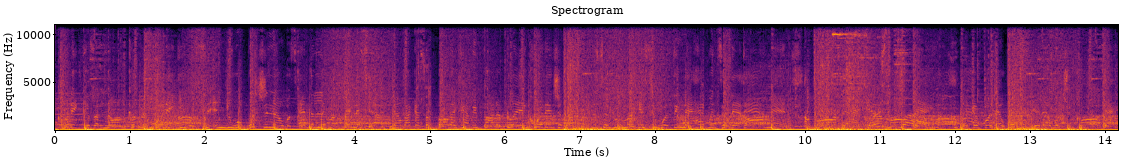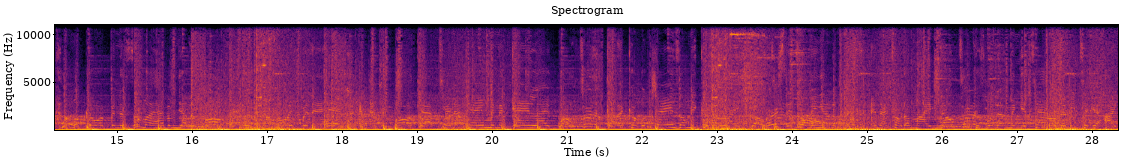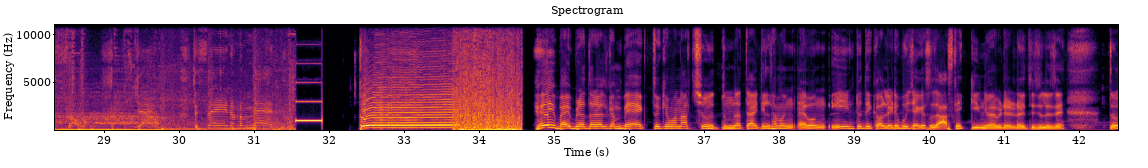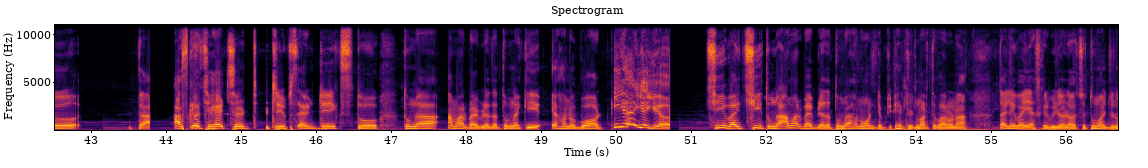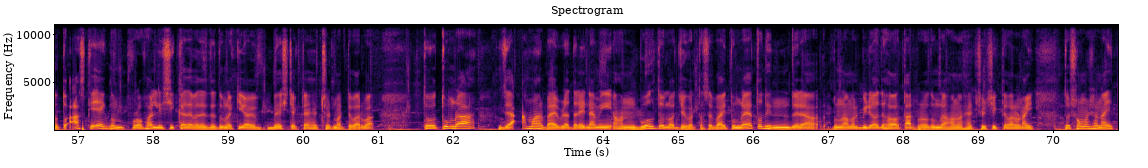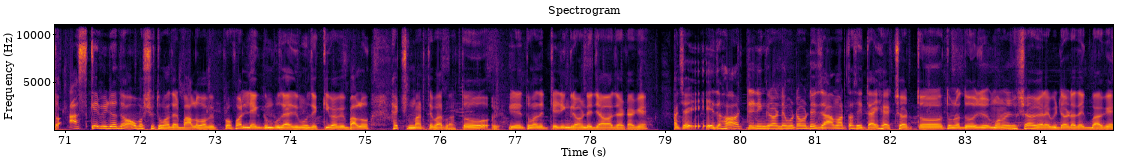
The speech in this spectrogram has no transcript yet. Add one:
ভাই brother welcome back তো কেমন আছো? তোমরা title থামাং এবং into দেখে already বুঝে গেছো যে আজকে কি নিয়ে ভিডিওটা হইতে চলেছে তো আজকে হচ্ছে হেডসেট ট্রিপস অ্যান্ড ট্রিক্স তো তোমরা, আমার ভাই ব্রাদার তোমরা কি এখনও বট ইয়া ইয়া ইয়া। ছি ভাই, ছি, তোমরা আমার ভাই ব্রাদার তোমরা এখন ওয়ান টেপ হেডসেট মারতে পারো না। তাইলে ভাই, আজকের ভিডিওটা হচ্ছে তোমার জন্য। তো আজকে একদম প্রপারলি শিক্ষা দেবে তোমরা কীভাবে বেস্ট একটা হেডসেট মারতে পারবা। তো তোমরা যে আমার ভাই ব্রাদার এটা আমি এখন বলতে লজ্জা করতেছে ভাই। তোমরা এতদিন ধরে তোমরা আমার ভিডিও দেখো, তারপরেও তোমরা এখনও হেডশট শিখতে পারো নাই। তো সমস্যা নাই, তো আজকের ভিডিওতে অবশ্যই তোমাদের ভালোভাবে প্রপারলি একদম বুঝাই দেবো যে কীভাবে ভালো হেডশট মারতে পারবা। তো তোমাদের ট্রেনিং গ্রাউন্ডে যাওয়া যাক আগে। আচ্ছা এই দেখো ট্রেনিং গ্রাউন্ডে মোটামুটি যা মারতাছি তাই হেডশট তো তোমরা মনোযোগ সহকারে ভিডিওটা দেখবা আগে।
